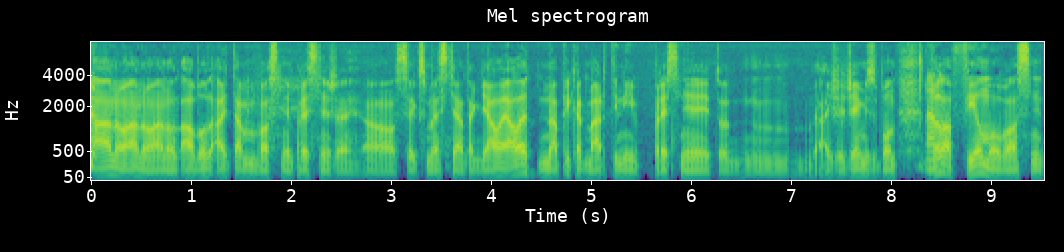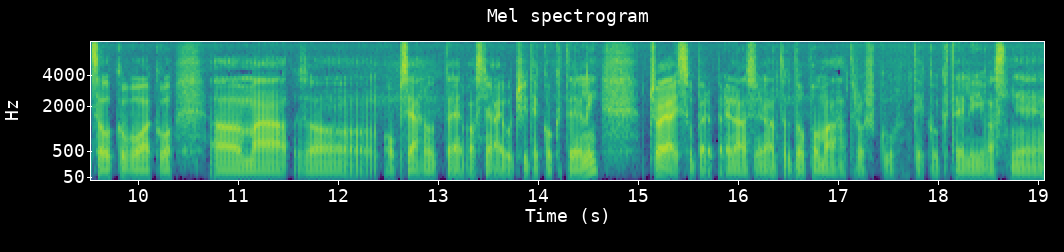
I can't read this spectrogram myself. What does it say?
áno, áno, áno. Alebo aj tam vlastne presne, že uh, sex v meste a tak ďalej. Ale napríklad Martiny, presne je to um, aj že James Bond. Áno. Veľa filmov vlastne celkovo ako uh, má uh, obsiahnuté vlastne aj určité koktély čo je aj super pre nás, že nám to dopomáha trošku tie koktejly vlastne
